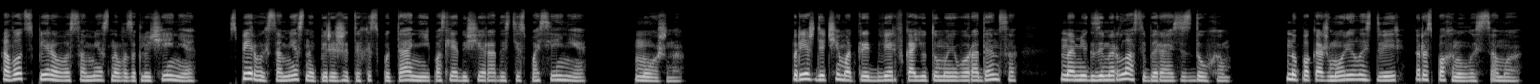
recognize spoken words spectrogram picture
А вот с первого совместного заключения с первых совместно пережитых испытаний и последующей радости спасения можно. Прежде чем открыть дверь в каюту моего роденца, на миг замерла, собираясь с духом. Но пока жмурилась, дверь распахнулась сама.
